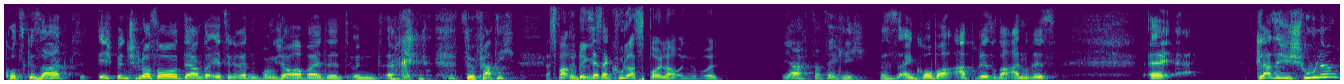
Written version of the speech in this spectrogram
kurz gesagt. Ich bin Schlosser, der an der E-Zigarettenbranche arbeitet und äh, so fertig. Das war Das übrigens ja ein cooler Spoiler ungewollt. Ja, tatsächlich. Das ist ein grober Abriss oder Anriss. Äh, klassische Schule,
